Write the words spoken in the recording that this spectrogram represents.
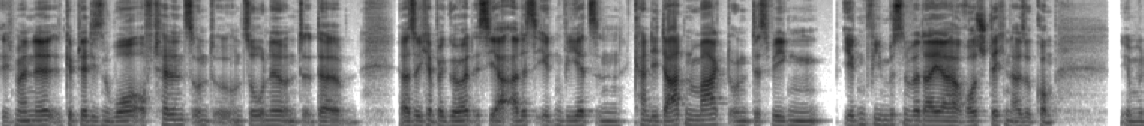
ich meine, es gibt ja diesen War of Talents und, und so, ne? Und da, also ich habe ja gehört, ist ja alles irgendwie jetzt ein Kandidatenmarkt und deswegen irgendwie müssen wir da ja herausstechen. Also komm, irgendwie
